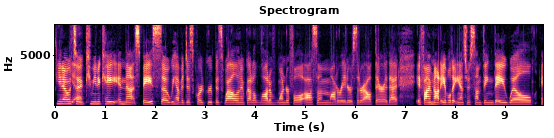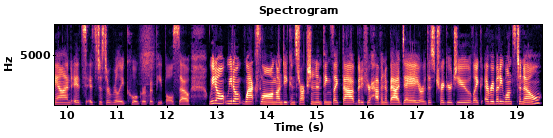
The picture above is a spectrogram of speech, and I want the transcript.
you know, yeah. to communicate in that space. So we have a Discord group as well, and I've got a lot of wonderful, awesome moderators that are out there that if I'm not able to answer something, they will, and it's it's just a really cool group of people. So we don't we don't wax long on deconstruction and things like that but if you're having a bad day or this triggered you like everybody wants to know.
